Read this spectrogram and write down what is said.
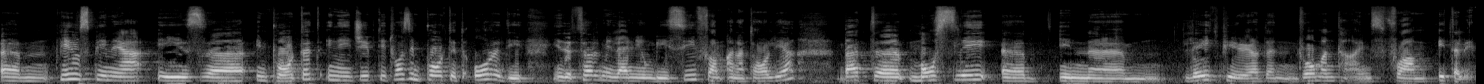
um, Pinus pinea is uh, imported in Egypt. It was imported already in the third millennium BC from Anatolia, but uh, mostly uh, in um, late period and Roman times from Italy.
